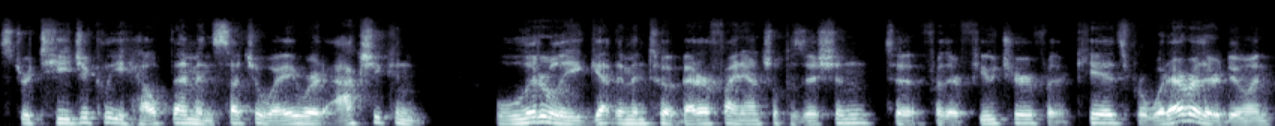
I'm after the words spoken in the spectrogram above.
strategically help them in such a way where it actually can literally get them into a better financial position to for their future, for their kids, for whatever they're doing,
